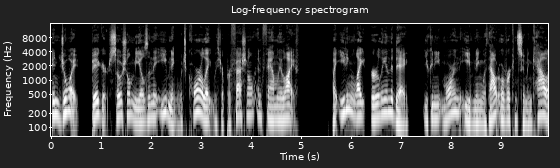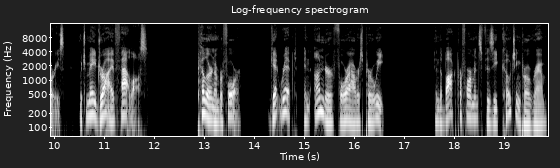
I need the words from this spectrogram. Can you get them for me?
Enjoy bigger social meals in the evening, which correlate with your professional and family life. By eating light early in the day, you can eat more in the evening without overconsuming calories, which may drive fat loss. Pillar number four get ripped in under four hours per week. In the Bach Performance Physique Coaching Program,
